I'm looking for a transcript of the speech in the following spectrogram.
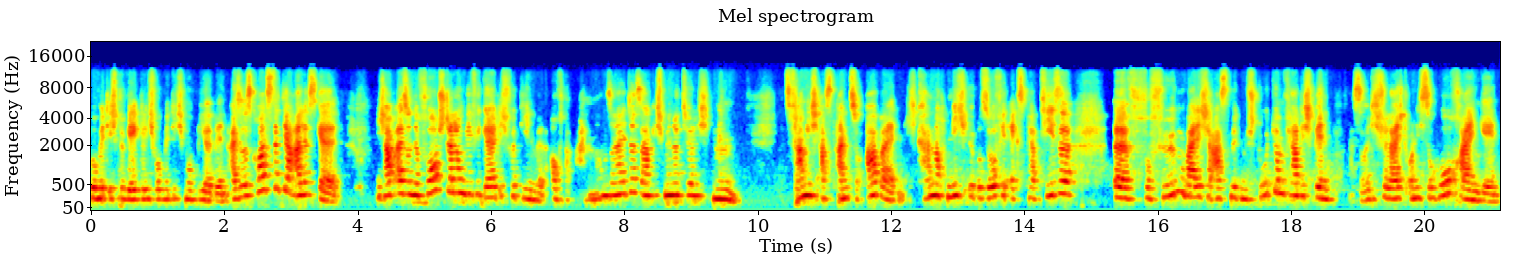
womit ich beweglich, womit ich mobil bin. Also es kostet ja alles Geld. Ich habe also eine Vorstellung, wie viel Geld ich verdienen will. Auf der anderen Seite sage ich mir natürlich, hm, jetzt fange ich erst an zu arbeiten. Ich kann noch nicht über so viel Expertise äh, verfügen, weil ich ja erst mit dem Studium fertig bin sollte ich vielleicht auch nicht so hoch reingehen.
